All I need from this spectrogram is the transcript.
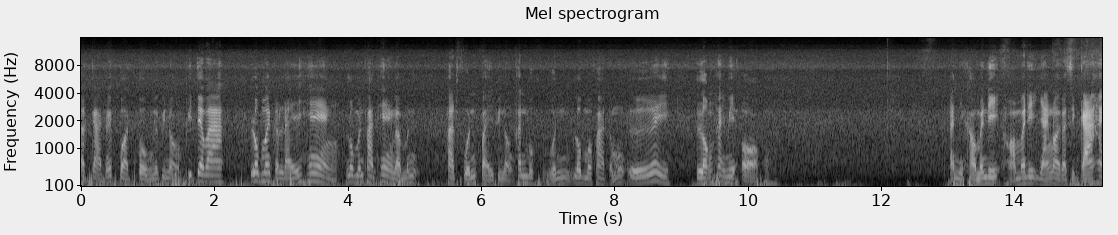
อากาศไม่ปลอดโปร่งเลยพี่น้องพิจารณาลมมันก็ไหลแห้งลมมันพัดแห้งแล้วมันาดฝนไปพี่น้องขั้นบฝนลมมาผาดแต่มึงเอ้ยร้องไห้ไม่ออก อันนี้เขาไม่ดีหอมไม่ดีอย่างหน่อยกับสิกาให้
